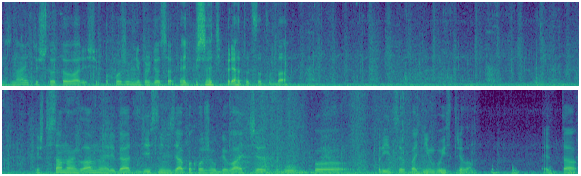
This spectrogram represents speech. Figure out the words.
Знаете что, товарищи? Похоже, мне придется опять бежать и прятаться туда. И что самое главное, ребят, здесь нельзя, похоже, убивать э, двух э, фрицев одним выстрелом. Это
